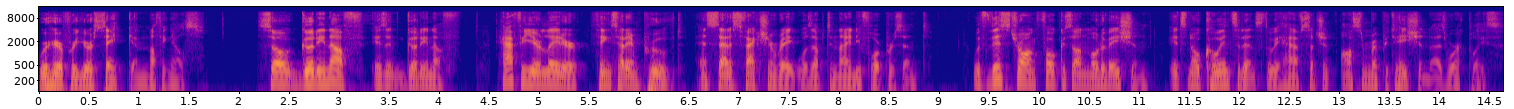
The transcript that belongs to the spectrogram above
We're here for your sake and nothing else. So good enough isn't good enough. Half a year later, things had improved and satisfaction rate was up to 94%. With this strong focus on motivation, it's no coincidence that we have such an awesome reputation as workplace.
